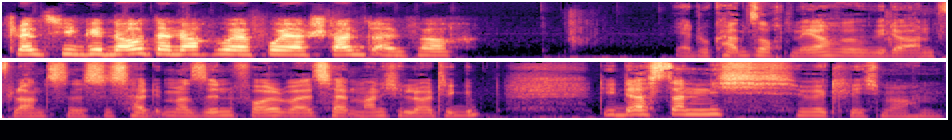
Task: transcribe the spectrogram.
pflanze ich ihn genau danach, wo er vorher stand, einfach. Ja, du kannst auch mehrere wieder anpflanzen. Es ist halt immer sinnvoll, weil es halt manche Leute gibt, die das dann nicht wirklich machen.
